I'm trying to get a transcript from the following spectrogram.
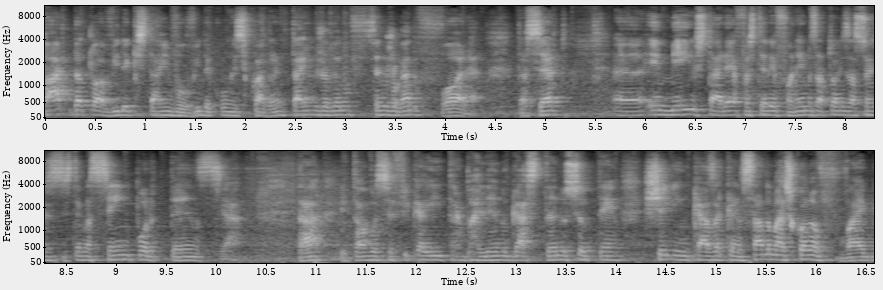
Parte da tua vida que está envolvida com esse quadrante está sendo jogado fora, tá certo? Uh, e-mails, tarefas, telefonemas, atualizações de sistemas sem importância tá? Então você fica aí trabalhando, gastando o seu tempo, chega em casa cansado, mas quando vai,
